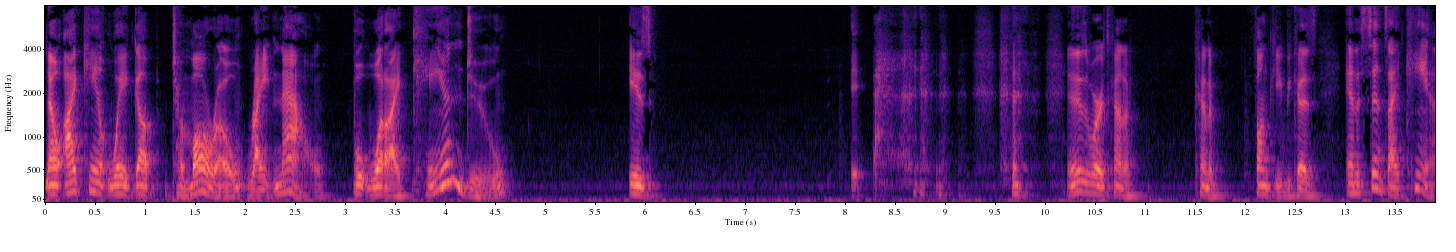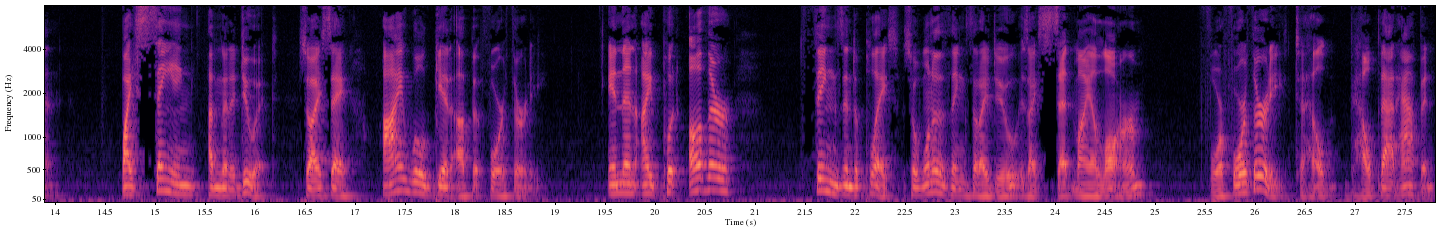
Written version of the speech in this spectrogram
Now, I can't wake up tomorrow right now, but what I can do is. It, and this is where it's kind of kind of funky because in a sense I can by saying I'm going to do it. So I say I will get up at 4:30. And then I put other things into place. So one of the things that I do is I set my alarm for 4:30 to help help that happen.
